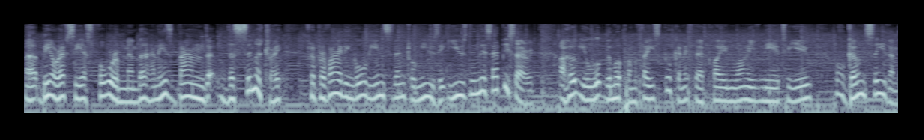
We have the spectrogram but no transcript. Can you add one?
uh, BRFCS forum member, and his band The Symmetry for providing all the incidental music used in this episode. I hope you'll look them up on Facebook, and if they're playing live near to you, well, go and see them.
